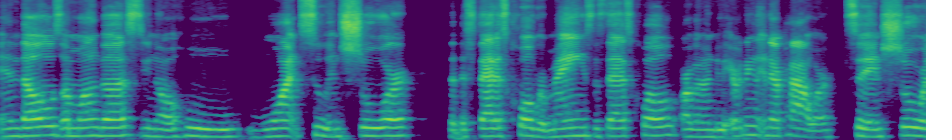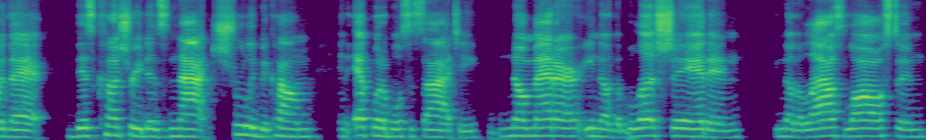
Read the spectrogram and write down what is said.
And those among us, you know, who want to ensure that the status quo remains the status quo are going to do everything in their power to ensure that this country does not truly become an equitable society no matter you know the bloodshed and you know the lives lost and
